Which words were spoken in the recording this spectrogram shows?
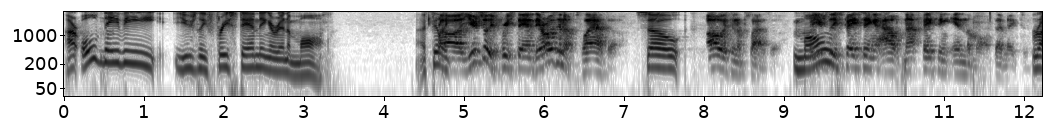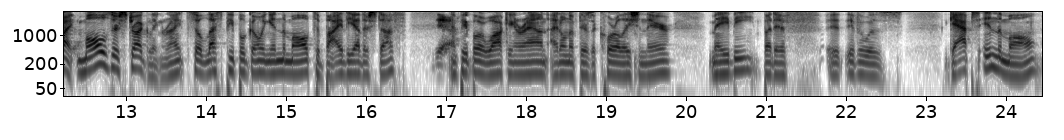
are Old Navy usually freestanding or in a mall? I feel like Uh, usually freestand. They're always in a plaza. so Always in a plaza. Malls. usually facing out, not facing in the mall. That makes sense. Right, malls are struggling, right? So less people going in the mall to buy the other stuff, Yeah. and people are walking around. I don't know if there's a correlation there, maybe, but if if it was gaps in the mall,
